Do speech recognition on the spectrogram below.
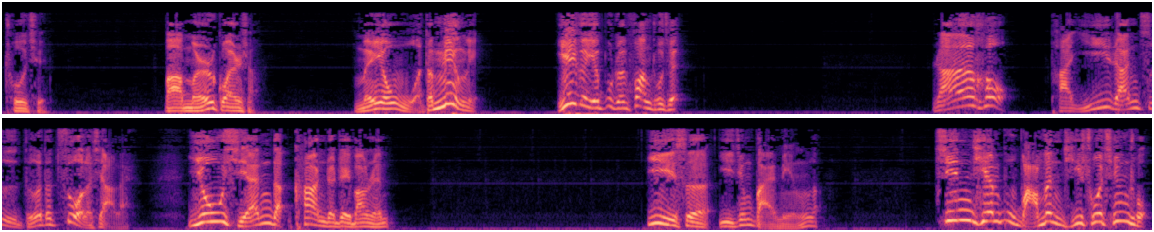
出去，把门关上，没有我的命令，一个也不准放出去。然后他怡然自得的坐了下来，悠闲的看着这帮人，意思已经摆明了。今天不把问题说清楚，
